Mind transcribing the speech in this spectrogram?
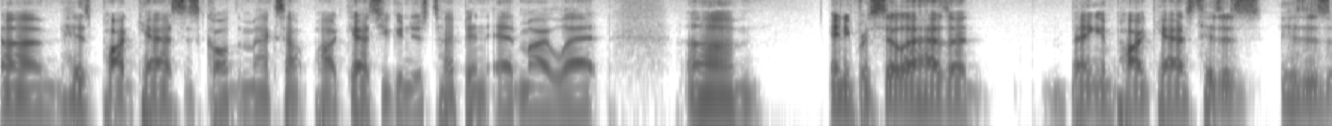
um, his podcast is called the Max Out Podcast. You can just type in Ed Mylett. Um, Andy Frisella has a banging podcast. His is his is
